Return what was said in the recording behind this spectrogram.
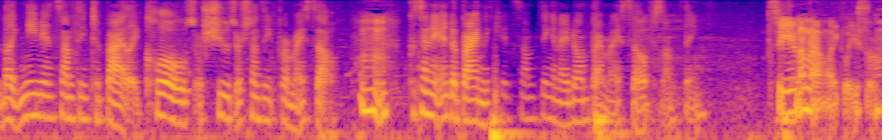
like needing something to buy, like clothes or shoes or something for myself. Mm-hmm. Because then I end up buying the kids something and I don't buy myself something. see, and I'm not like Lisa.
